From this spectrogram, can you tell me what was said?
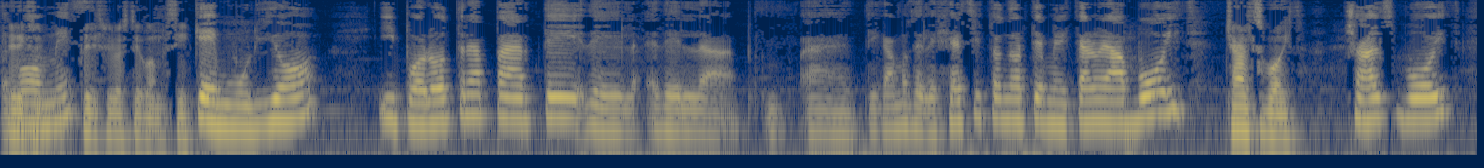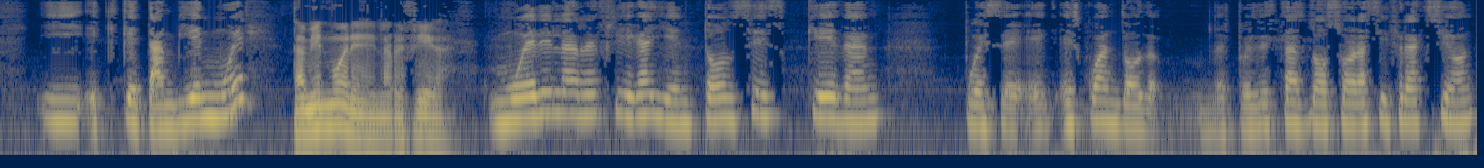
Gómez, Félix Uriosti Gómez, sí. Que murió y por otra parte de, la, ah, digamos del ejército norteamericano era Boyd. Charles Boyd. Charles Boyd y que también muere. También muere en la refriega. Muere en la refriega y entonces quedan pues eh, eh, es cuando después de estas dos horas y fracción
